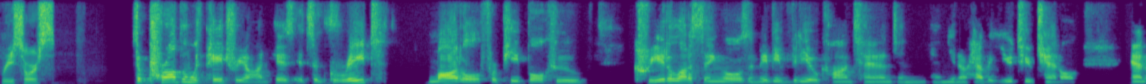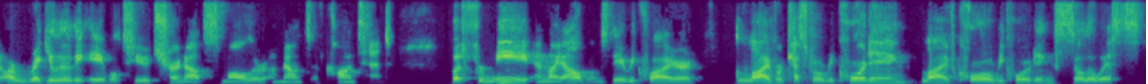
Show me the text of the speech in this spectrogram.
resource? The problem with Patreon is it's a great model for people who create a lot of singles and maybe video content and, and you know have a YouTube channel and are regularly able to churn out smaller amounts of content. But for me and my albums, they require live orchestral recording, live choral recording, soloists.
